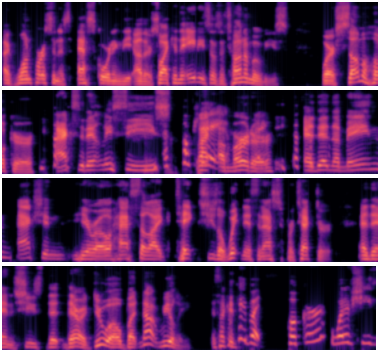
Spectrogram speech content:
like one person is escorting the other. So like in the 80s there's a ton of movies where some hooker accidentally sees Okay. like a murder okay. and then the main action hero has to like take she's a witness and has to protect her. And then she's th- they're a duo but not really. It's like a Okay, but hooker. What if she's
